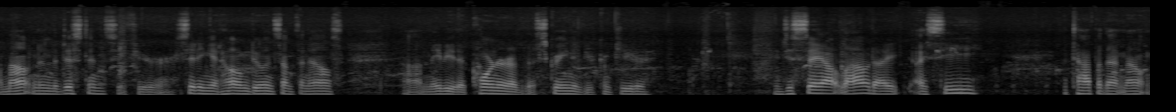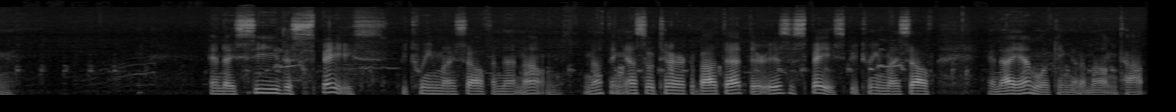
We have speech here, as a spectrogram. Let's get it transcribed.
a mountain in the distance, if you're sitting at home doing something else, uh, maybe the corner of the screen of your computer, and just say out loud, I, I see the top of that mountain. And I see the space between myself and that mountain. Nothing esoteric about that. There is a space between myself and I am looking at a mountaintop.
